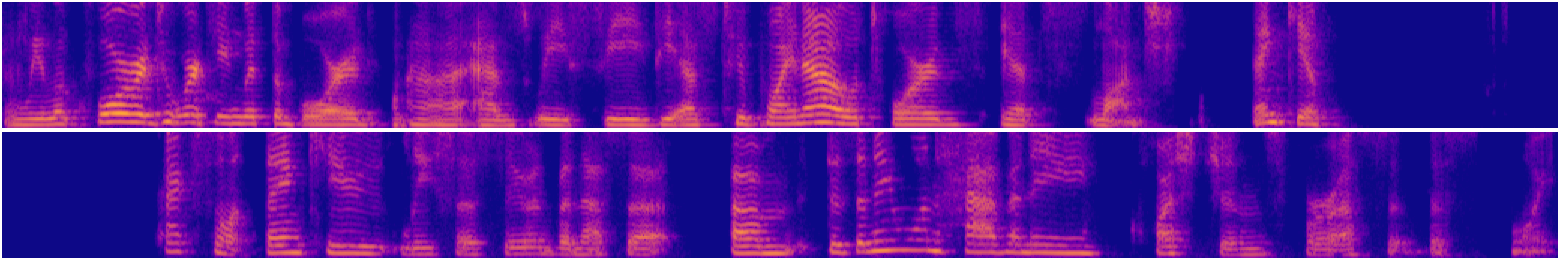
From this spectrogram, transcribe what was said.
And we look forward to working with the board uh, as we see DS 2.0 towards its launch. Thank you. Excellent. Thank you, Lisa, Sue, and Vanessa. Um, does anyone have any questions for us at this point?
